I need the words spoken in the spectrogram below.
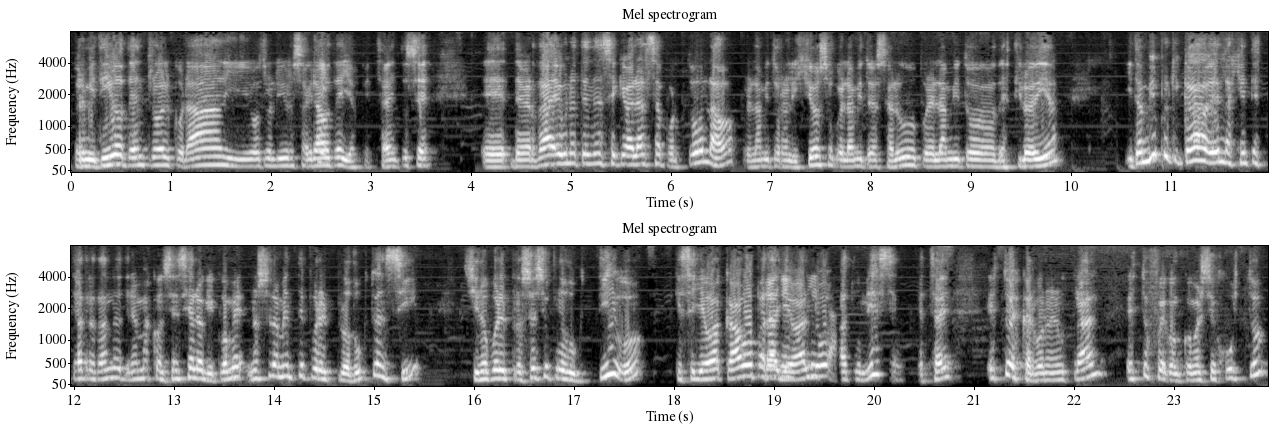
permitidos dentro del Corán y otros libros sagrados de ellos. Entonces, eh, de verdad es una tendencia que va al alza por todos lados, por el ámbito religioso, por el ámbito de salud, por el ámbito de estilo de vida. Y también porque cada vez la gente está tratando de tener más conciencia de lo que come, no solamente por el producto en sí, sino por el proceso productivo que se llevó a cabo para llevarlo a tu mesa. Esto es carbono neutral, esto fue con comercio justo,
